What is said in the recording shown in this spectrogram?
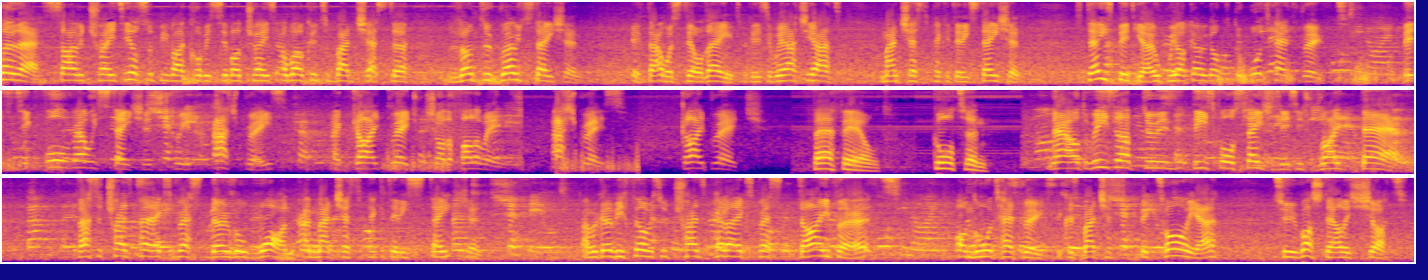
Hello there, Simon here, some people might call Sim0nTrains, and welcome to Manchester London Road Station, if that was still named, because we're actually at Manchester Piccadilly Station. Today's video, we are going on to the Woodhead route, visiting four railway stations between Ashburys and Guide Bridge, which are the following. Ashburys, Guide Bridge, Fairfield, Gorton. Now, the reason I'm doing these four stations is it's right there. That's the TransPennine Express Nova 1 at Manchester Piccadilly Station. And we're going to be filming some TransPennine Express diverts on the Woodhead route because Manchester Victoria to Rochdale is shut.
